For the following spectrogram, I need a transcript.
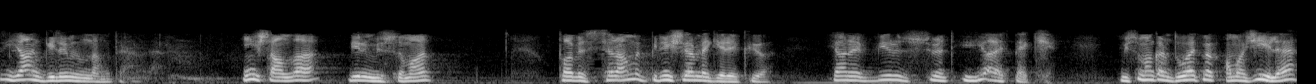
yan gelirimiz bunlar muhteremler. İnşallah bir Müslüman tabi selamı bilinçlenme gerekiyor. Yani bir sünnet ihya etmek, Müslüman dua etmek amacıyla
